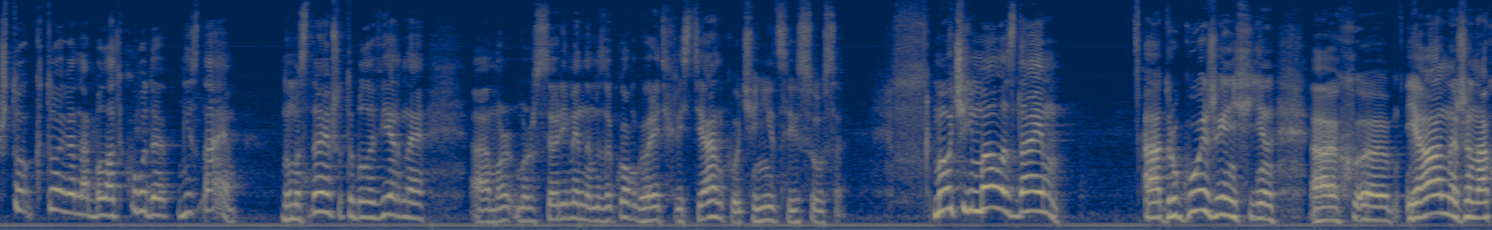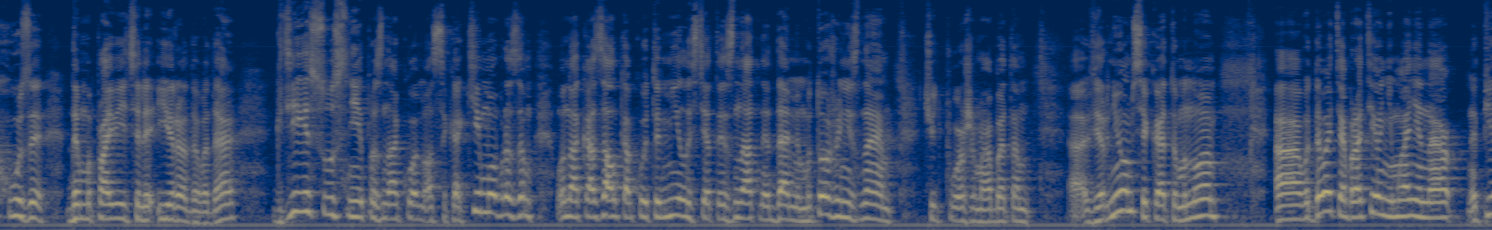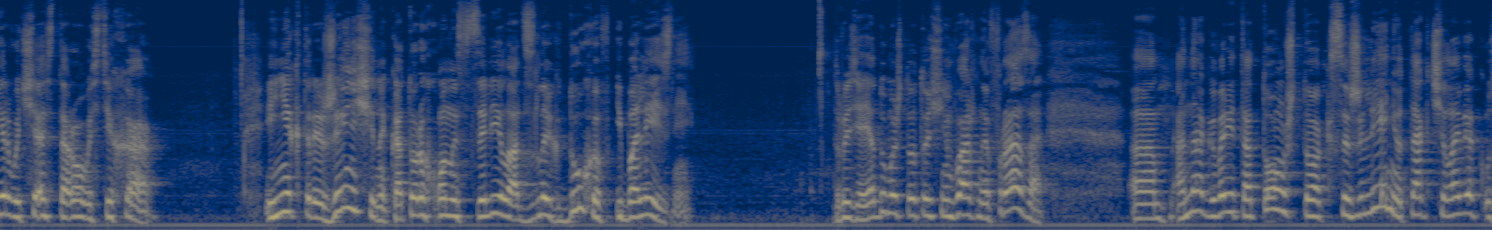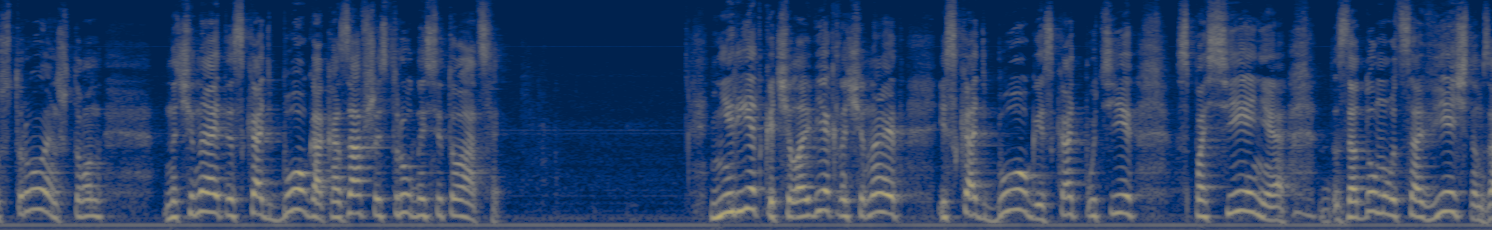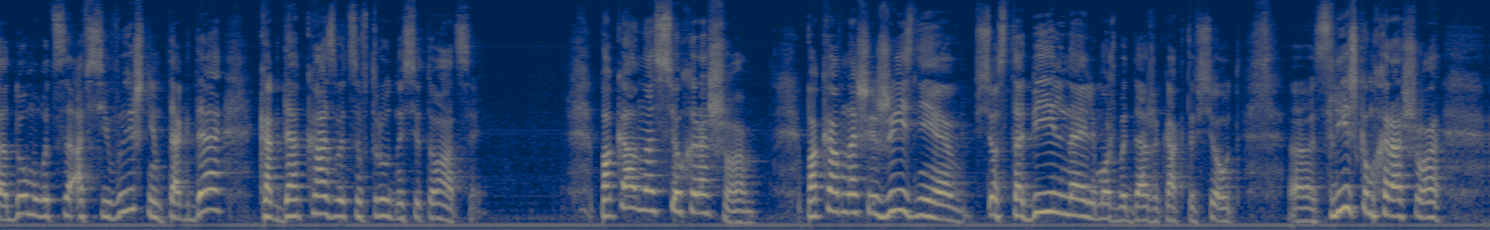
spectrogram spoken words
Что, кто она была, откуда, не знаем. Но мы знаем, что это была верная а, можно современным языком говорить, христианка, ученица Иисуса. Мы очень мало знаем о другой женщине, а, э, Иоанна, жена Хузы, домоправителя Иродова, да, где Иисус с ней познакомился, каким образом он оказал какую-то милость этой знатной даме, мы тоже не знаем, чуть позже мы об этом а, вернемся к этому, но вот давайте обратим внимание на первую часть второго стиха. И некоторые женщины, которых он исцелил от злых духов и болезней. Друзья, я думаю, что это очень важная фраза. А, она говорит о том, что, к сожалению, так человек устроен, что он начинает искать Бога, оказавшись в трудной ситуации – Нередко человек начинает искать Бога, искать пути спасения, задумываться о вечном, задумываться о Всевышнем тогда, когда оказывается в трудной ситуации. Пока у нас все хорошо, пока в нашей жизни все стабильно или, может быть, даже как-то все вот, э, слишком хорошо,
